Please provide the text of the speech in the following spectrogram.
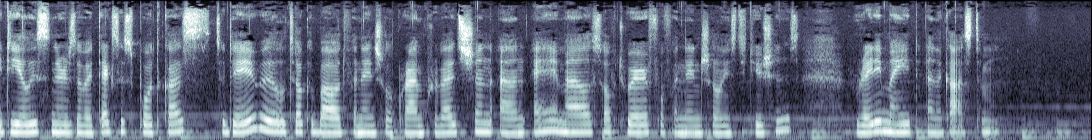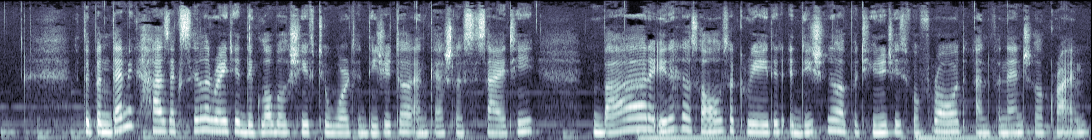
dear listeners of iTexus podcast. Today we'll talk about financial crime prevention and AML software for financial institutions, ready made and custom. The pandemic has accelerated the global shift toward a digital and cashless society, but it has also created additional opportunities for fraud and financial crime.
